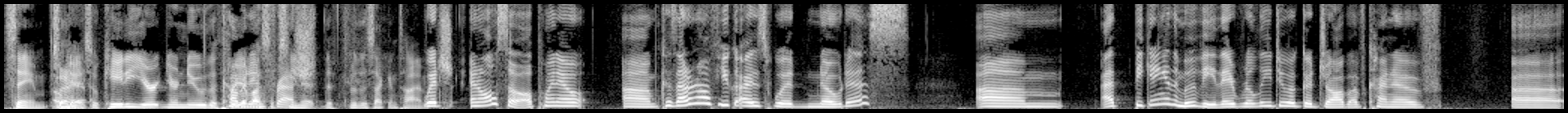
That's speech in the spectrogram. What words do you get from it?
Same. Same. Okay, so Katie, you're you're new. The three Coming of in us have seen fresh. it the, for the second time. Which and also I'll point out because I don't know if you guys would notice um, at the beginning of the movie they really do a good job of kind of uh,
